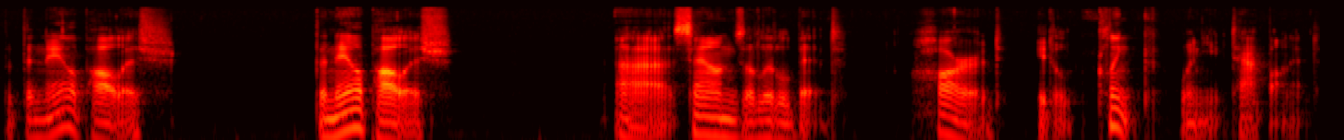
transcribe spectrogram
But the nail polish, the nail polish uh, sounds a little bit hard. It'll clink when you tap on it.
